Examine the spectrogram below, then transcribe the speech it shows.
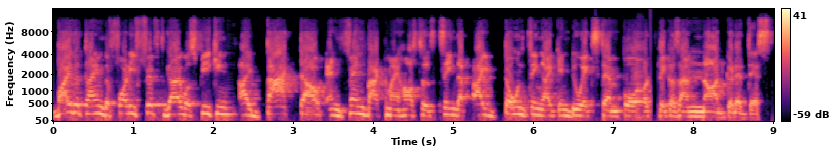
By the time the 45th guy was speaking, I backed out and went back to my hostel saying that I don't think I can do extempore because I'm not good at this.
